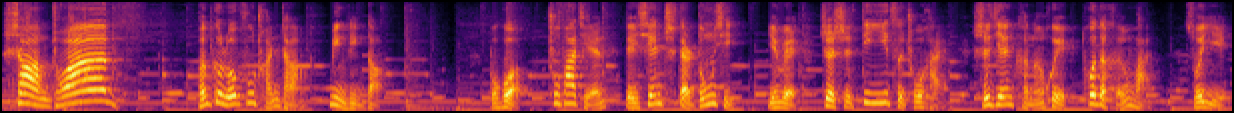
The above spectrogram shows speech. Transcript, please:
上船！彭克罗夫船长命令道。不过出发前得先吃点东西，因为这是第一次出海，时间可能会拖得很晚。所以，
